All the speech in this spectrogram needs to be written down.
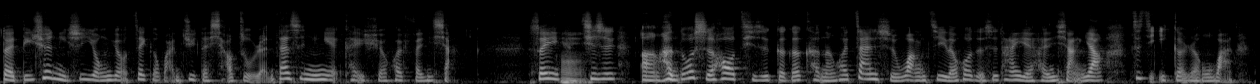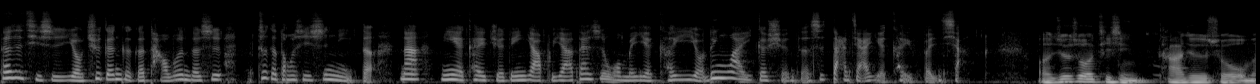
对，的确你是拥有这个玩具的小主人，但是你也可以学会分享。所以其实，嗯、呃，很多时候其实哥哥可能会暂时忘记了，或者是他也很想要自己一个人玩。但是其实有去跟哥哥讨论的是，这个东西是你的，那你也可以决定要不要。但是我们也可以有另外一个选择，是大家也可以分享。嗯、呃，就是说提醒他，就是说我们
